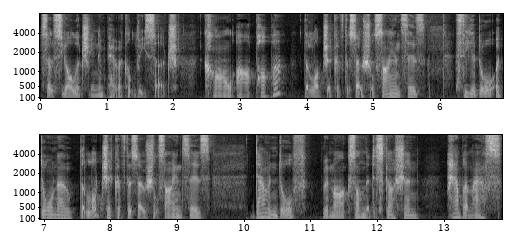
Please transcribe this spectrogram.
Sociology and Empirical Research. Karl R. Popper, The Logic of the Social Sciences. Theodor Adorno, The Logic of the Social Sciences. Dahrendorf, Remarks on the Discussion. Habermas,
